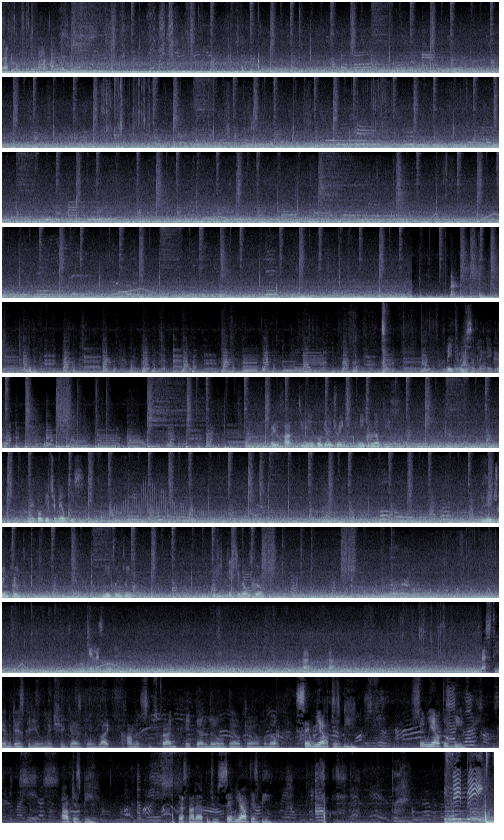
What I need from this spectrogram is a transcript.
That's cool. Come on. Are you hot? Do you need to go get a drink? You need your milkies? You need to go get your milkies? You need drink, drink? You need drink, drink? You just pick your nose, girl. Okay, let's go then. Ha, ha. That's the end of this video. Make sure you guys go like, comment, subscribe, hit that little bell down below. Say we out this bee. Say we out this bee. Out this bee. That's not apple juice. Say we out this bee. Say B.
